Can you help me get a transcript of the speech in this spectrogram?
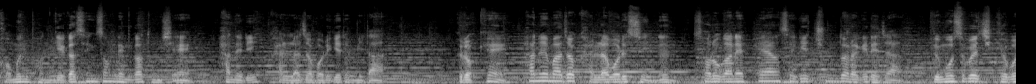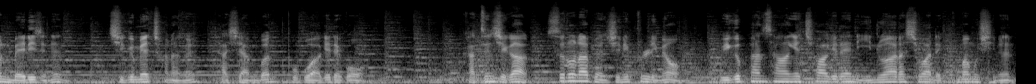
검은 번개가 생성됨과 동시에 하늘이 갈라져 버리게 됩니다. 그렇게 하늘마저 갈라버릴 수 있는 서로 간의 폐양색이 충돌하게 되자 그 모습을 지켜본 메리즈는 지금의 천황을 다시 한번 보고하게 되고 같은 시각 스로나 변신이 풀리며 위급한 상황에 처하게 된 이누아라 씨와 네코마무 씨는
